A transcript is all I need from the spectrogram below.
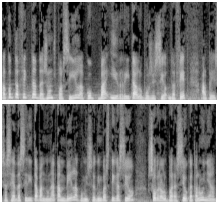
El cop d'efecte de Junts pel Sí i la CUP va irritar l'oposició. De fet, el PSC ha decidit abandonar també la comissió d'investigació sobre l'operació Catalunya.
